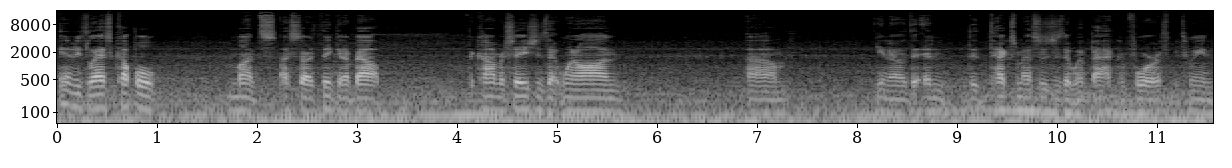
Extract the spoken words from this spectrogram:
you know, these last couple months, I started thinking about the conversations that went on um, you know, the, and the text messages that went back and forth between,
